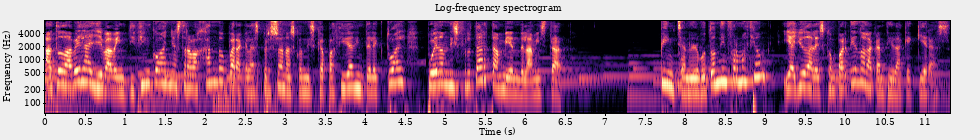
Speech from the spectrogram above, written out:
A toda vela lleva 25 años trabajando para que las personas con discapacidad intelectual puedan disfrutar también de la amistad. Pincha en el botón de información y ayúdales compartiendo la cantidad que quieras.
